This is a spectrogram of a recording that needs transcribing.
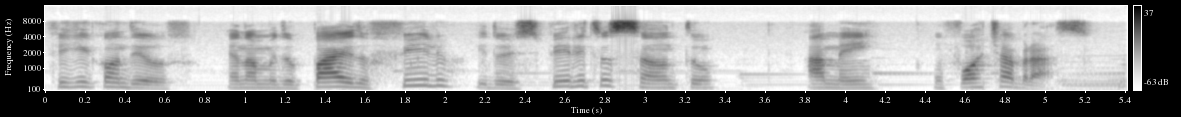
Fique com Deus. Em nome do Pai, do Filho e do Espírito Santo. Amém. Um forte abraço.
